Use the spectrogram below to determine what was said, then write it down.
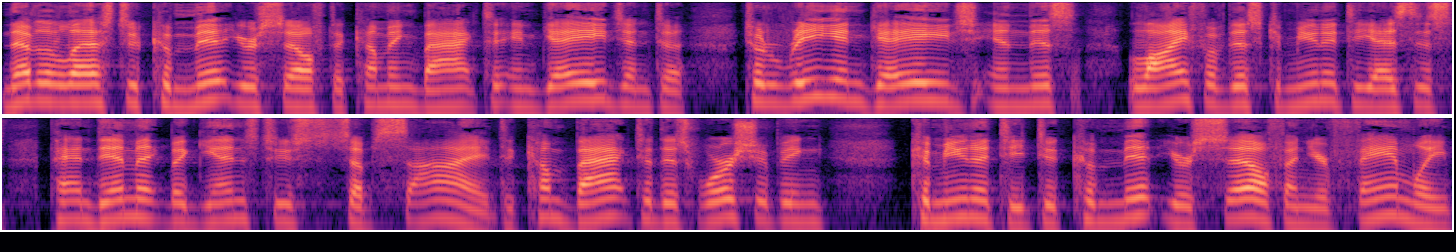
nevertheless, to commit yourself to coming back, to engage and to, to re engage in this life of this community as this pandemic begins to subside, to come back to this worshiping community, to commit yourself and your family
